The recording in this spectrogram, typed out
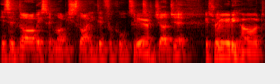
it's a derby, so it might be slightly difficult to, Yeah. to judge it. It's But- really hard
